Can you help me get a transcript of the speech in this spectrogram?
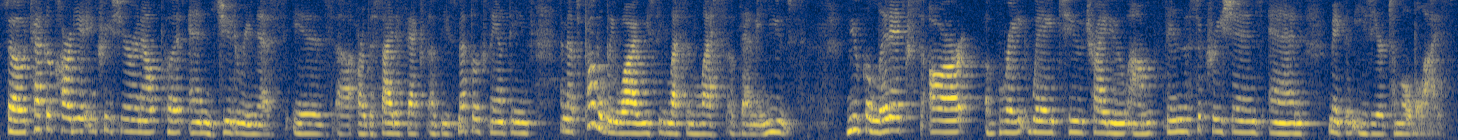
So tachycardia, increased urine output, and jitteriness is, uh, are the side effects of these methylxanthines, and that's probably why we see less and less of them in use. Mucolytics are a great way to try to um, thin the secretions and make them easier to mobilize.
